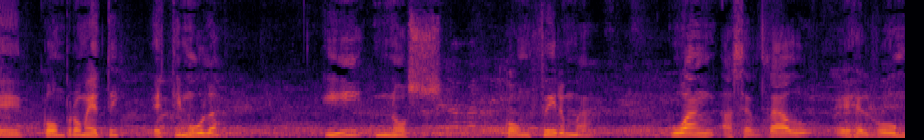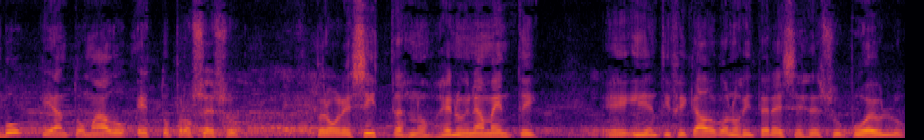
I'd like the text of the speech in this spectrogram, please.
eh, compromete, estimula y nos confirma cuán acertado es el rumbo que han tomado estos procesos progresistas, ¿no? genuinamente eh, identificados con los intereses de su pueblo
